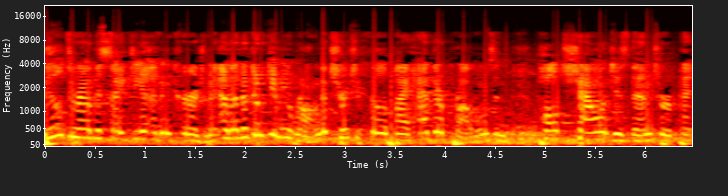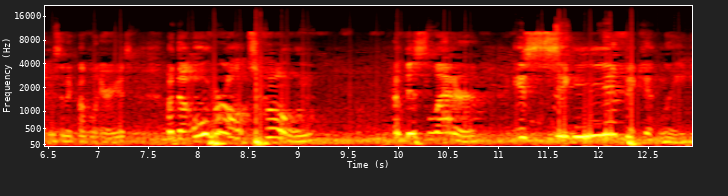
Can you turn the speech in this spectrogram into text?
built around this idea of encouragement. Now, now, don't get me wrong, the church at Philippi had their problems, and Paul challenges them to repentance in a couple areas. But the overall tone of this letter is significantly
